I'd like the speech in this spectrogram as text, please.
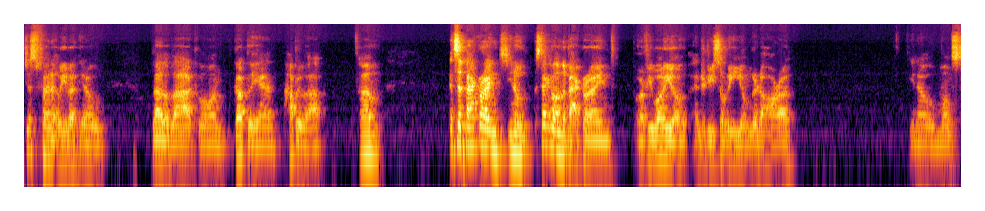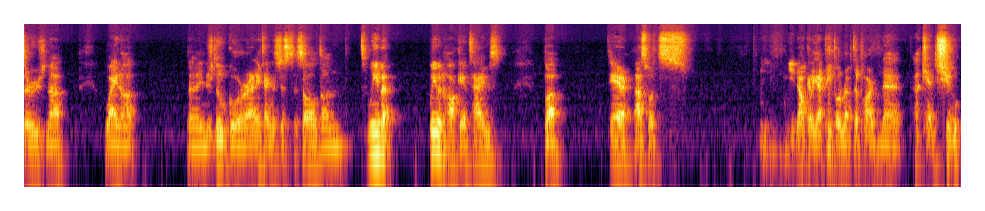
Just found it a wee bit, you know, blah blah blah. Come on, got to the end. Happy with that. Um, it's a background, you know, stick it on the background, or if you want to you know, introduce somebody younger to horror, you know, monsters, not why not? I mean, there's no gore or anything. It's just it's all done. It's wee bit, wee bit hockey at times, but here that's what's you're not going to get people ripped apart in a, a kid's show.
